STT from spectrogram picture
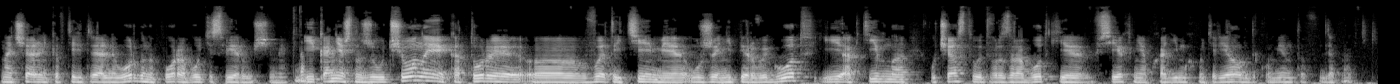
начальников территориального органа по работе с верующими. Да. И, конечно же, ученые, которые э, в этой теме уже не первый год и активно участвуют в разработке всех необходимых материалов, документов для практики.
